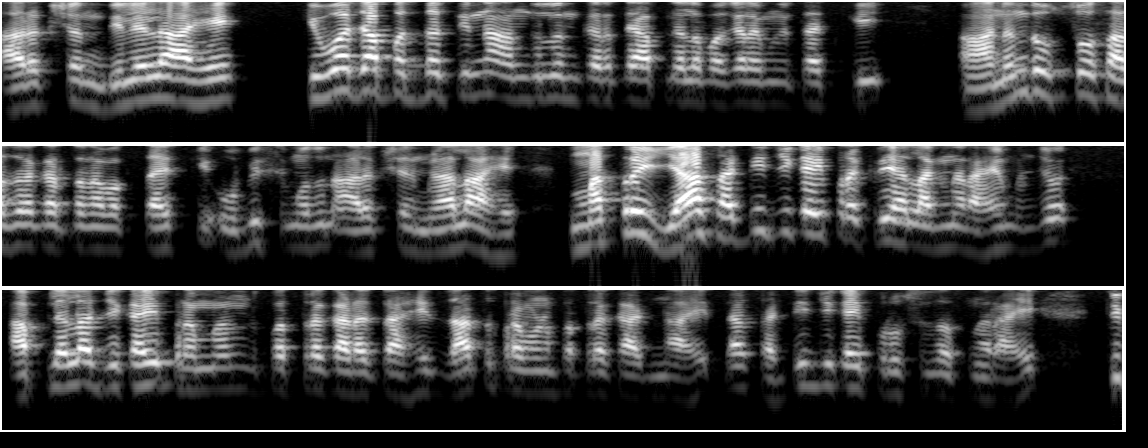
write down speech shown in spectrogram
आरक्षण दिलेलं आहे किंवा ज्या पद्धतीनं आंदोलन करते आपल्याला बघायला मिळतात की आनंद उत्सव साजरा करताना बघतायत की ओबीसी मधून आरक्षण मिळालं आहे. मात्र यासाठी जी काही प्रक्रिया लागणार आहे म्हणजे आपल्याला जे काही प्रमाणपत्र काढायचं आहे जात प्रमाणपत्र काढणं आहे त्यासाठी जी काही प्रोसेस असणार आहे ती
